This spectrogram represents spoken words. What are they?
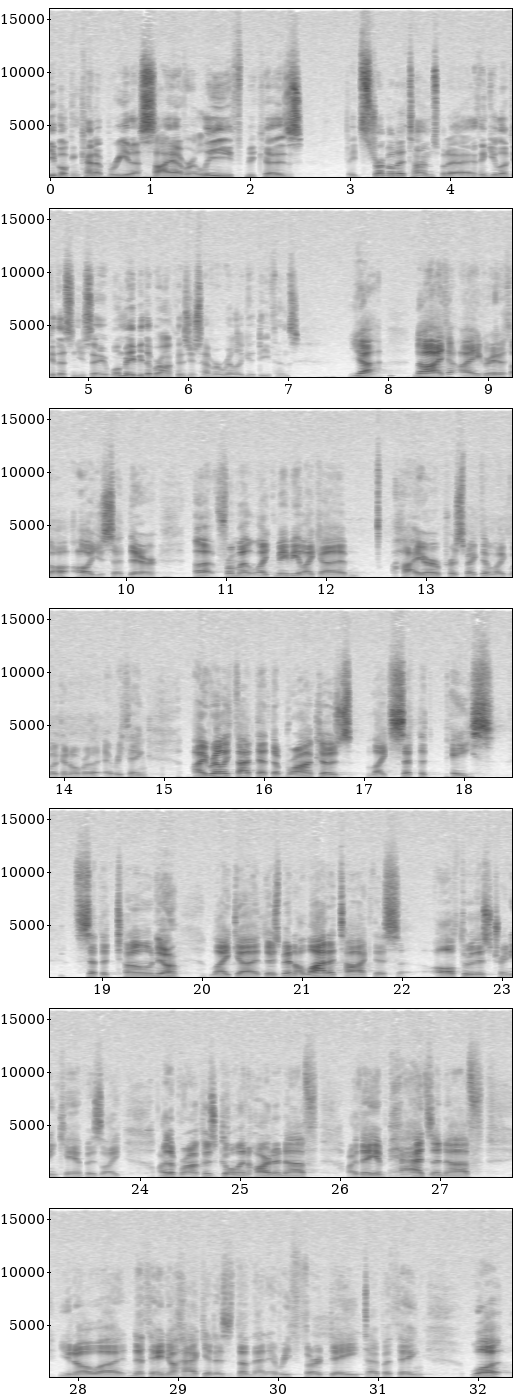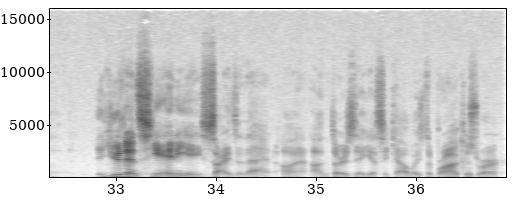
people can kind of breathe a sigh of relief because they struggled at times. But I I think you look at this and you say, well, maybe the Broncos just have a really good defense. Yeah, no, I, I agree with all, all you said there. Uh, from a like maybe like a higher perspective, like looking over everything, I really thought that the Broncos like set the pace, set the tone. Yeah. Like uh, there's been a lot of talk this all through this training camp is like, are the Broncos going hard enough? Are they in pads enough? You know, uh, Nathaniel Hackett has done that every third day type of thing. Well, you didn't see any signs of that on, on Thursday against the Cowboys. The Broncos were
